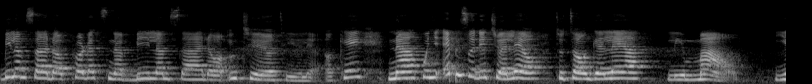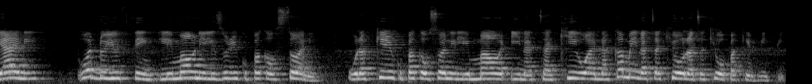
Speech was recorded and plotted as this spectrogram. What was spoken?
bila msaada wa products na bila msaada wa mtu yeyote yule, okay? Na kwenye episode yetu ya leo tutaongelea limao. Yaani, what do you think? Limao ni lizuri kupaka usoni? Unafikiri kupaka usoni limao inatakiwa, na kama inatakiwa unatakiwa upake vipi?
